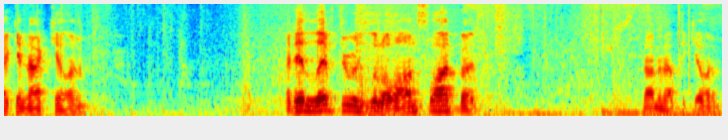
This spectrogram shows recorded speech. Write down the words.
I cannot kill him. I did live through his little onslaught, but not enough to kill him.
